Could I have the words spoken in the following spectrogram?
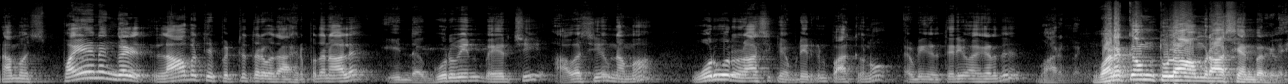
நம்ம பயணங்கள் லாபத்தை பெற்றுத்தருவதாக இருப்பதனால இந்த குருவின் பயிற்சி அவசியம். நம்ம ஒரு ஒரு ராசிக்கும் எப்படி இருக்குன்னு பார்க்கணும் அப்படிங்கிறது தெளிவாகிறது. வாருங்கள். வணக்கம் துலாம் ராசி அன்பர்களே.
